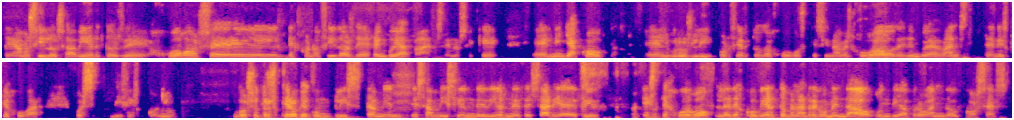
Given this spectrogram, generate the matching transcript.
teníamos hilos abiertos de juegos eh, desconocidos de Game Boy Advance, de no sé qué, el Ninja Cop, el Bruce Lee, por cierto, dos juegos que si no habéis jugado Joder. de Game Boy Advance tenéis que jugar. Pues dices, coño, vosotros creo que cumplís también esa misión de Dios necesaria, de decir, este juego lo he descubierto, me lo han recomendado, un día probando cosas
